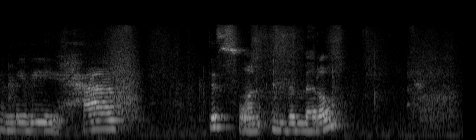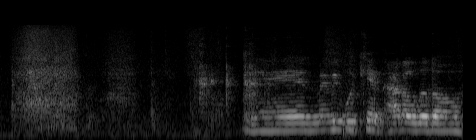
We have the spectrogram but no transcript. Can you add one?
And maybe have this one in the middle. And maybe we can add a little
